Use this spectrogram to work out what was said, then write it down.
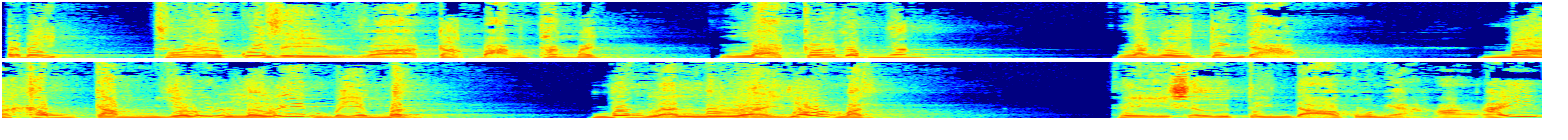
ở đây, thưa quý vị và các bạn thân mến, là cơ đốc nhân, là người tiên đạo, mà không cầm giữ lưỡi miệng mình, nhưng lại lừa dối mình, thì sự tiên đạo của nhà hàng ấy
